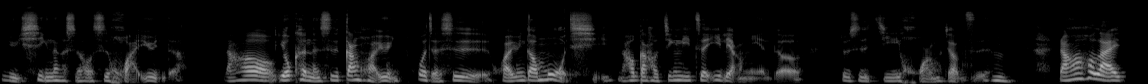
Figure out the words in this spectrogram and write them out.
女性那个时候是怀孕的，然后有可能是刚怀孕，或者是怀孕到末期，然后刚好经历这一两年的，就是饥荒这样子。嗯，然后后来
